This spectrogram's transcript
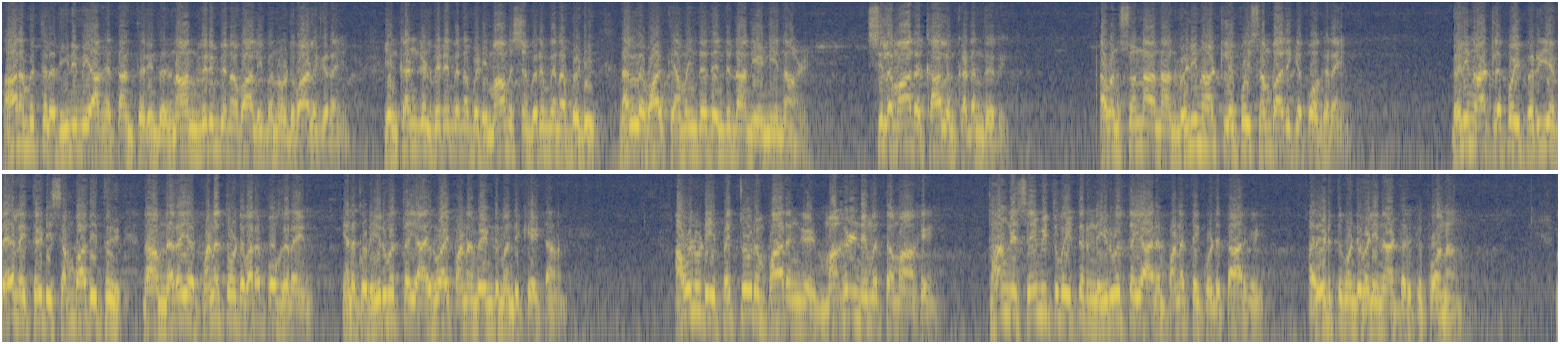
ஆரம்பத்தில் அது இனிமையாகத்தான் தெரிந்தது. நான் விரும்பின வாலிபனோடு வாழுகிறேன். என் கண்கள் விரும்பினபடி மாமிசம் விரும்பினபடி நல்ல வாழ்க்கை அமைந்தது என்று நான் எண்ணினாள். சில மாத காலம் கடந்தது. அவன் சொன்னான் நான் வெளிநாட்டில் போய் சம்பாதிக்க போகிறேன். வெளிநாட்டில போய் பெரிய வேலை தேடி சம்பாதித்து நாம் நிறைய பணத்தோடு வரப்போகிறேன். எனக்கு ஒரு இருபத்தையாயிரம் ரூபாய் பணம் வேண்டும் என்று கேட்டான். அவளுடைய பெற்றோரும் பாருங்கள் மகள் நிமித்தமாக தாங்கள் சேமித்து வைத்திருந்த இருபத்தையாயிரம் பணத்தை கொடுத்தார்கள். அதை எடுத்துக்கொண்டு வெளிநாட்டிற்கு போனான்.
